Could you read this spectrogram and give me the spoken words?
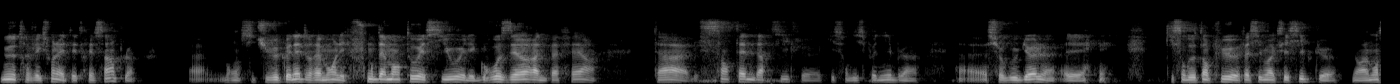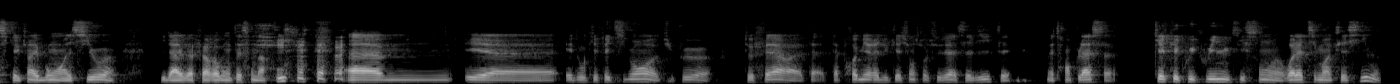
nous, notre réflexion a été très simple. si tu veux connaître vraiment les fondamentaux SEO et les grosses erreurs à ne pas faire, tu as les centaines d'articles qui sont disponibles sur Google et qui sont d'autant plus facilement accessibles que normalement si quelqu'un est bon en SEO, il arrive à faire remonter son article. et, donc effectivement, tu peux te faire ta, première éducation sur le sujet assez vite et mettre en place quelques quick wins qui sont relativement accessibles.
